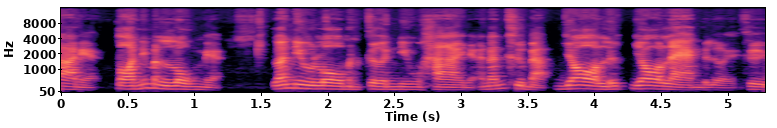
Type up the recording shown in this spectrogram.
าเนี่ยตอนนี้มันลงเนี่ยแล้วนิวโลมันเกินนิวไฮเนี่ยอันนั้นคือแบบย่อลึกย่อแรงไปเลย คือ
